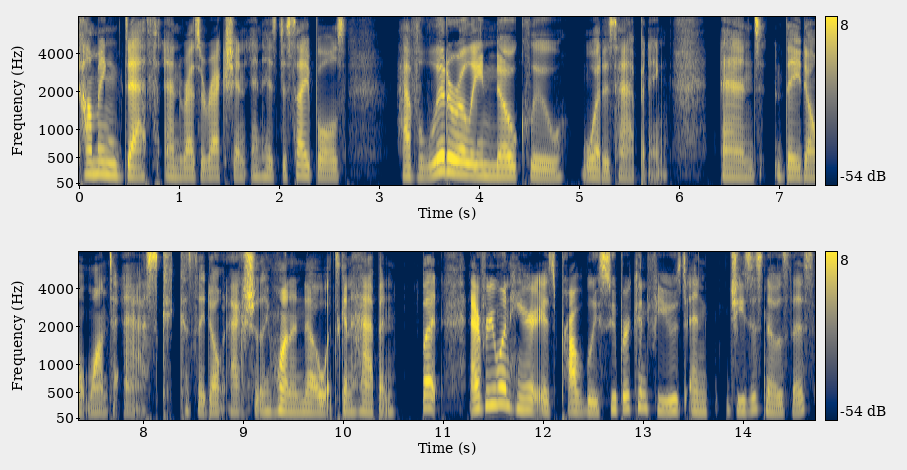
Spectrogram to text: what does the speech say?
coming death and resurrection, and his disciples have literally no clue what is happening. And they don't want to ask because they don't actually want to know what's going to happen. But everyone here is probably super confused, and Jesus knows this.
